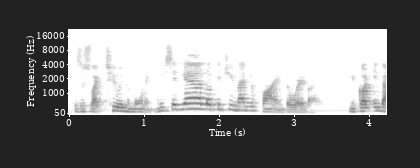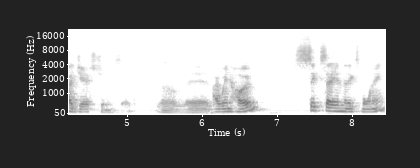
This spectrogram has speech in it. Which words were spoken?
because it was like two in the morning. And he said, "Yeah, look at you, man. You're fine. Don't worry about it. You've got indigestion." He said. Oh man. I went home, 6 a.m. the next morning.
